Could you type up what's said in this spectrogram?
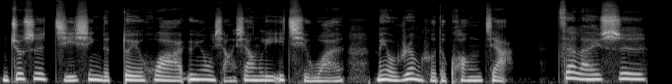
你就是即兴的对话，运用想象力一起玩，没有任何的框架。再来是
